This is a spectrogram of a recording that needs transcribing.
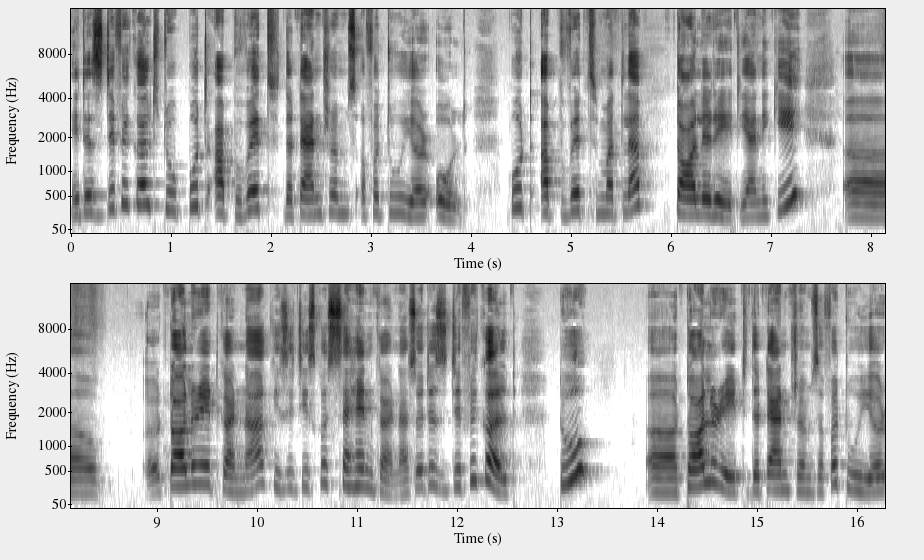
It is difficult to put up with the tantrums of a two year old. Put up with matlab tolerate यानी कि टॉलरेट करना किसी चीज़ को सहन करना so it is difficult to tolerate the tantrums of a two year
